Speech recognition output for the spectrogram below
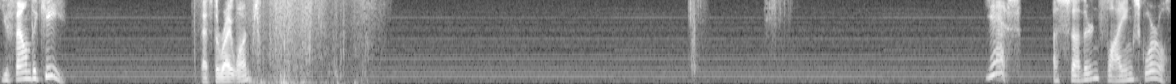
You found the key. That's the right one? Yes, a southern flying squirrel.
